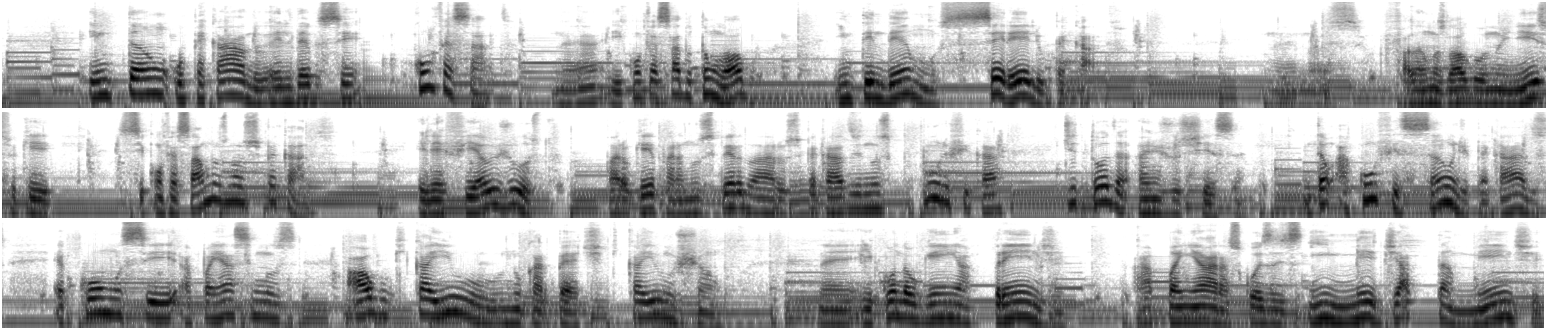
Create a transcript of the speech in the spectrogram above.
Então, o pecado ele deve ser confessado, né? e confessado tão logo entendemos ser ele o pecado. Né? Nós falamos logo no início que se confessarmos nossos pecados, ele é fiel e justo. Para o quê? Para nos perdoar os pecados e nos purificar de toda a injustiça. Então, a confissão de pecados é como se apanhássemos algo que caiu no carpete, que caiu no chão. Né? E quando alguém aprende a apanhar as coisas imediatamente,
